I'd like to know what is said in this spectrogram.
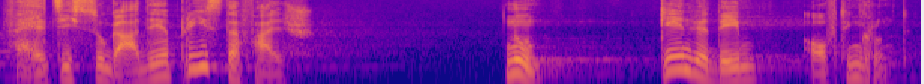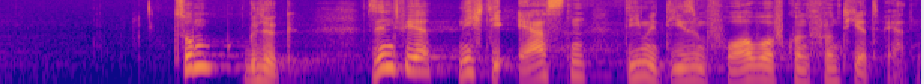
verhält sich sogar der Priester falsch. Nun, gehen wir dem auf den Grund. Zum Glück sind wir nicht die Ersten, die mit diesem Vorwurf konfrontiert werden.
